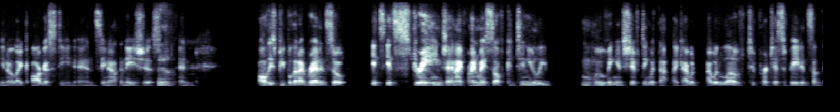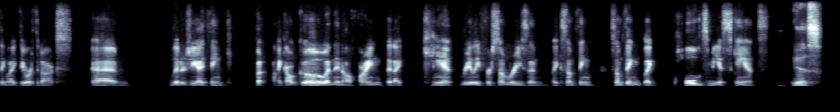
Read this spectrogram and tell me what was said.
you know like Augustine and Saint Athanasius yeah. and all these people that I've read and so it's it's strange and I find myself continually moving and shifting with that like i would i would love to participate in something like the orthodox um, liturgy i think but like i'll go and then i'll find that i can't really for some reason like something something like holds me askance. Yes.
